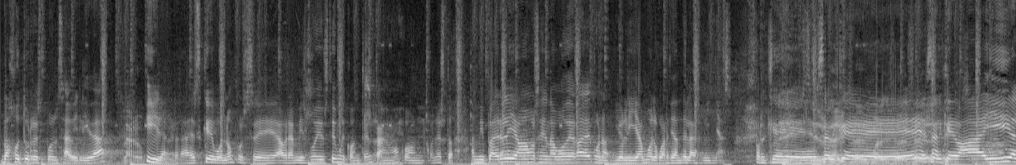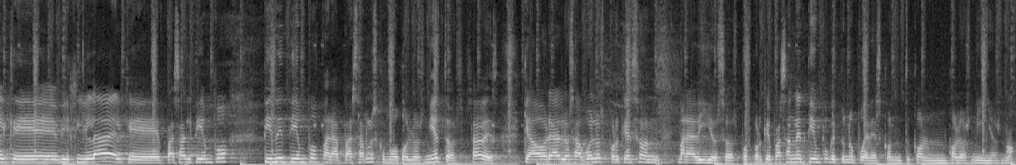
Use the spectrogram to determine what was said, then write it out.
bajo tu responsabilidad. Claro. Y la verdad es que, bueno, pues eh, ahora mismo yo estoy muy contenta ¿no? con, con esto. A mi padre le llamamos en la bodega, bueno, yo le llamo el guardián de las viñas, porque Sí, es, el que es el que- va ahí, el que vigila, el que pasa el tiempo, tiene tiempo para pasarlos como con los nietos, ¿sabes? Que ahora los abuelos, ¿por qué son maravillosos? Pues porque pasan el tiempo que tú no puedes con, con, con los niños, ¿no?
